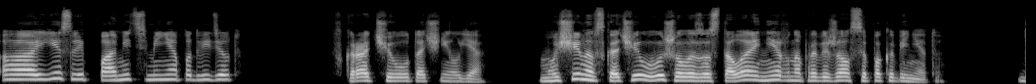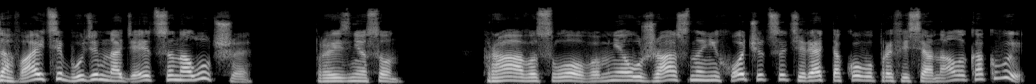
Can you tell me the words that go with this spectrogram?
А если память меня подведет? Вкратчиво уточнил я. Мужчина вскочил, вышел из-за стола и нервно пробежался по кабинету. «Давайте будем надеяться на лучшее», — произнес он. «Право слово, мне ужасно не хочется терять такого профессионала, как вы.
